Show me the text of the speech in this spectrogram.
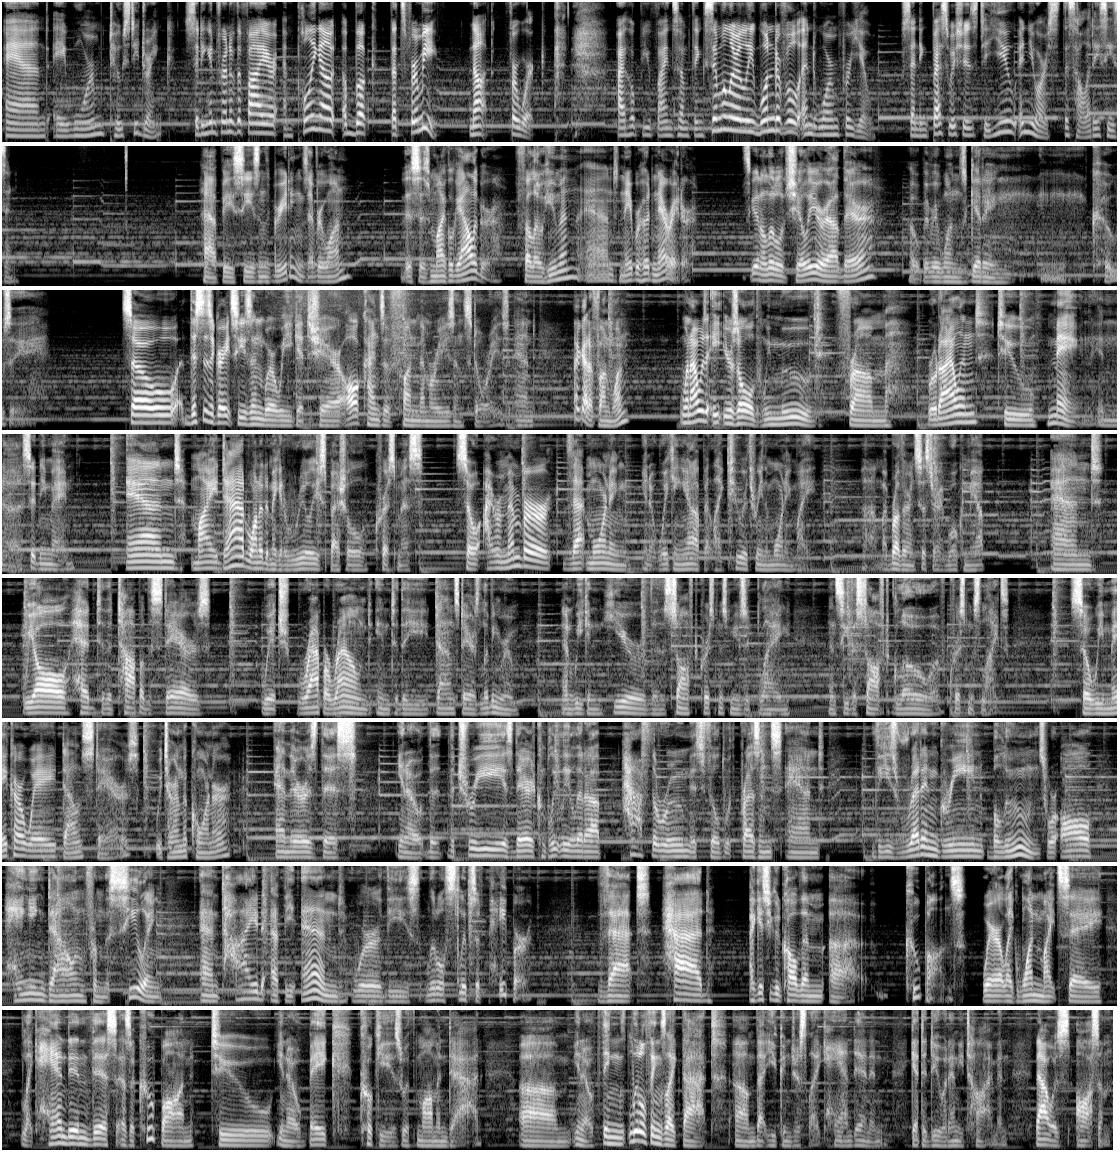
and a warm, toasty drink, sitting in front of the fire and pulling out a book that's for me, not for work. I hope you find something similarly wonderful and warm for you. Sending best wishes to you and yours this holiday season. Happy season's greetings, everyone. This is Michael Gallagher, fellow human and neighborhood narrator. It's getting a little chillier out there. Hope everyone's getting cozy. So, this is a great season where we get to share all kinds of fun memories and stories, and I got a fun one. When I was eight years old, we moved from Rhode Island to Maine, in uh, Sidney, Maine. And my dad wanted to make it a really special Christmas. So I remember that morning, you know, waking up at like two or three in the morning. My uh, my brother and sister had woken me up, and we all head to the top of the stairs, which wrap around into the downstairs living room, and we can hear the soft Christmas music playing and see the soft glow of Christmas lights. So we make our way downstairs, we turn the corner, and there is this you know, the, the tree is there completely lit up, half the room is filled with presents, and these red and green balloons were all hanging down from the ceiling, and tied at the end were these little slips of paper that had, I guess you could call them uh, coupons, where like one might say, like, hand in this as a coupon to, you know, bake cookies with mom and dad. Um, you know, things, little things like that, um, that you can just like hand in and get to do at any time. And that was awesome.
